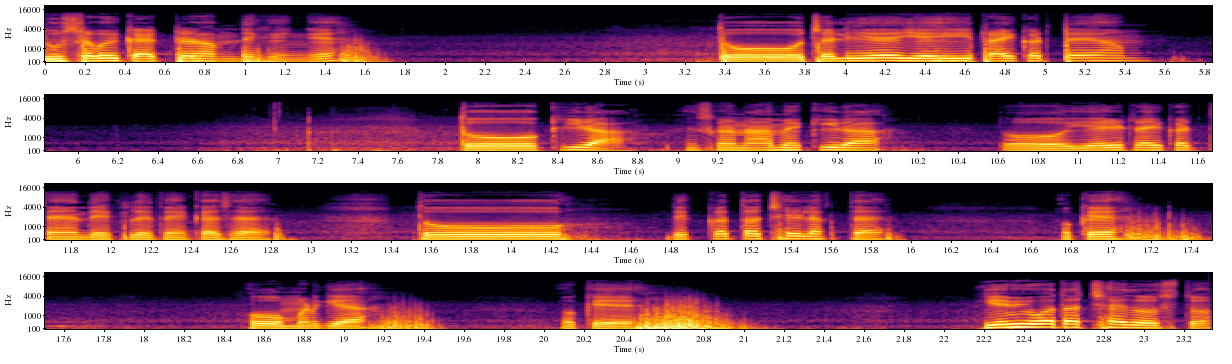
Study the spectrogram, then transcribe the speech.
दूसरा कोई कैरेक्टर हम देखेंगे। तो चलिए, यही ट्राई करते हैं हम। तो कीड़ा, इसका नाम है कीड़ा। तो यही ट्राई करते हैं, देख लेते हैं कैसा है। तो देखकर तो अच्छा ही लगता है। ओके ओ, मर गया। ओके ये भी बहुत अच्छा है दोस्तों।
